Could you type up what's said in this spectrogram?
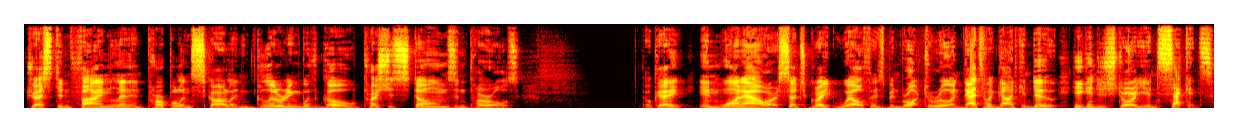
dressed in fine linen, purple and scarlet, and glittering with gold, precious stones and pearls. Okay? In one hour, such great wealth has been brought to ruin. That's what God can do. He can destroy you in seconds.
